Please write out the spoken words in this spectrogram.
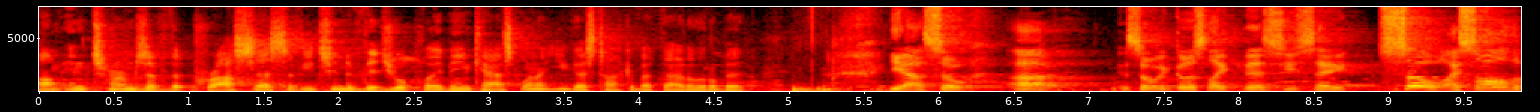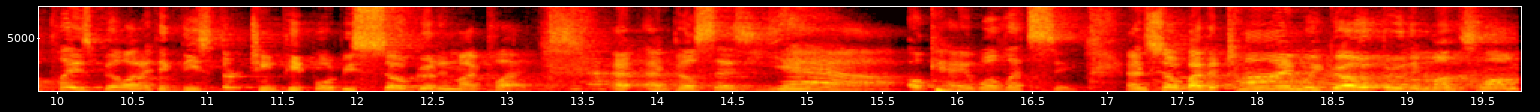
Um, in terms of the process of each individual play being cast, why don't you guys talk about that a little bit? Yeah, so uh, so it goes like this. You say, so I saw all the plays, Bill, and I think these 13 people would be so good in my play. and, and, Bill says, yeah, okay, well, let's see. And so by the time we go through the months-long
